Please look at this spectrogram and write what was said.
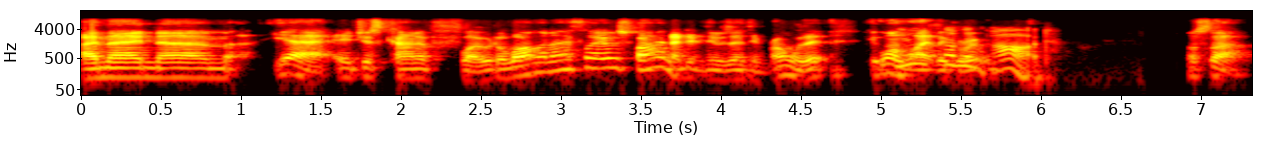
and then, um, yeah, it just kind of flowed along, and I thought it was fine. I didn't think there was anything wrong with it. It wasn't You know like the group. odd. What's that?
